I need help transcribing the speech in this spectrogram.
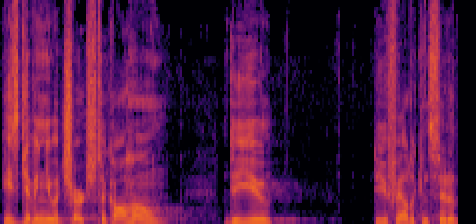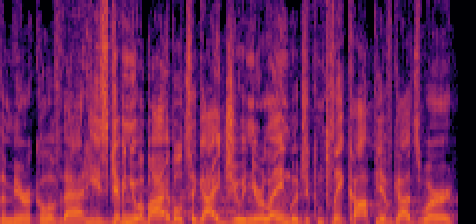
He's giving you a church to call home. Do you do you fail to consider the miracle of that? He's given you a Bible to guide you in your language, a complete copy of God's word.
